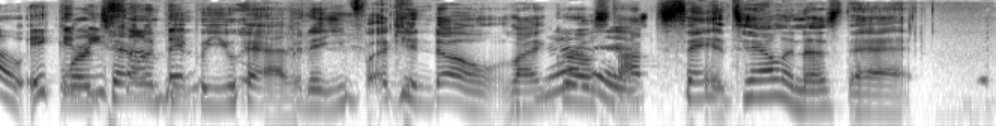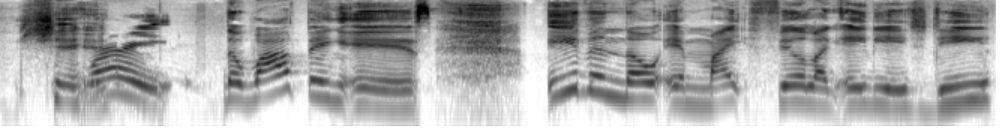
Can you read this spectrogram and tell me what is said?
know. It could or be telling something. people you have it and you fucking don't like girl stop saying telling us that shit Right. The wild thing is, even though it might feel like ADHD,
